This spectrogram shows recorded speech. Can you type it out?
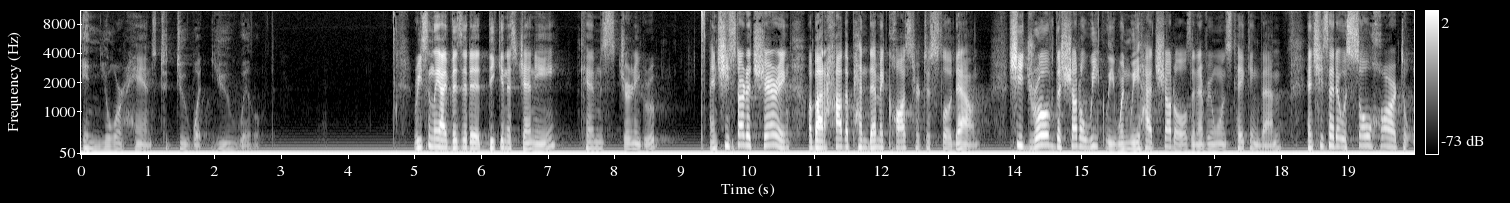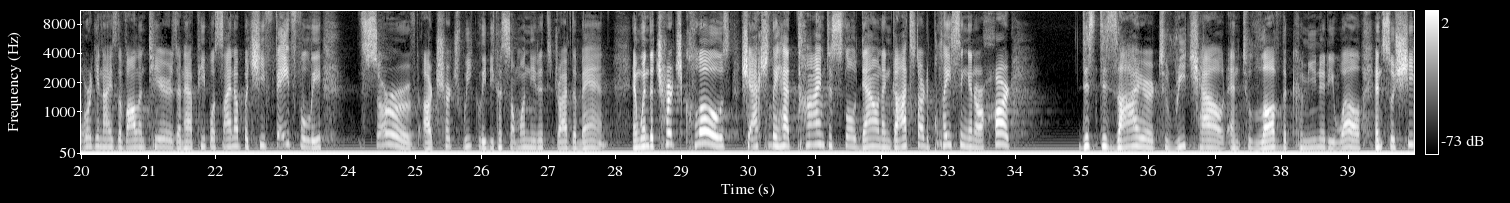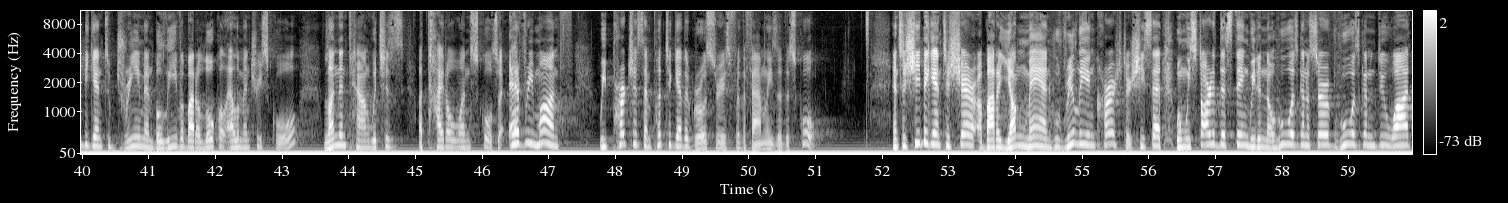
in your hands to do what you willed? Recently, I visited Deaconess Jenny Kim's journey group, and she started sharing about how the pandemic caused her to slow down. She drove the shuttle weekly when we had shuttles and everyone was taking them. And she said it was so hard to organize the volunteers and have people sign up, but she faithfully served our church weekly because someone needed to drive the van. And when the church closed, she actually had time to slow down, and God started placing in her heart this desire to reach out and to love the community well. And so she began to dream and believe about a local elementary school London Towne, which is a Title I school. So every month, we purchase and put together groceries for the families of the school. And so she began to share about a young man who really encouraged her. She said, When we started this thing, we didn't know who was going to serve, who was going to do what.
